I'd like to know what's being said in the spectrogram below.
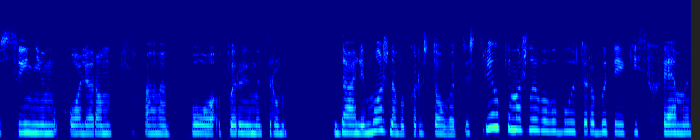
синім кольором е, по периметру. Далі можна використовувати стрілки, можливо, ви будете робити якісь схеми.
